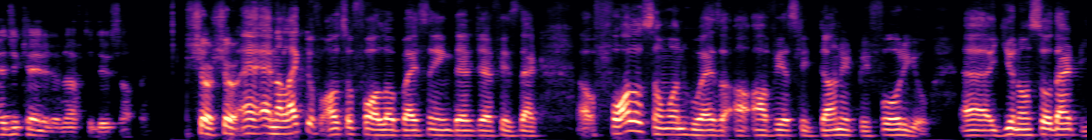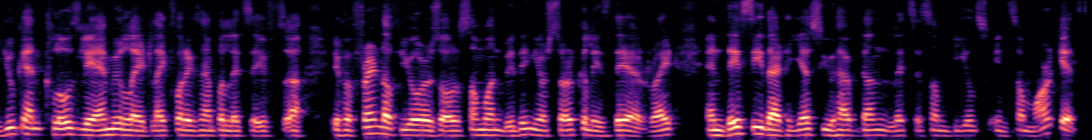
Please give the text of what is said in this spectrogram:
educated enough to do something. Sure, sure. And, and I like to also follow up by saying there, Jeff, is that uh, follow someone who has uh, obviously done it before you, uh, you know, so that you can closely emulate. Like, for example, let's say if uh, if a friend of yours or someone within your circle is there, right, and they see that yes, you have done, let's say, some deals in some markets,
